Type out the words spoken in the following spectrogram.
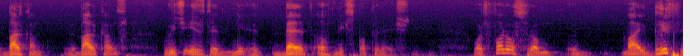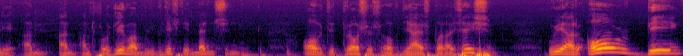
Balkan, uh, Balkans, which is the belt of mixed population. What follows from my briefly and, and unforgivably briefly mentioning of the process of diasporization, we are all being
